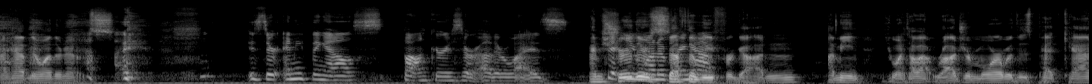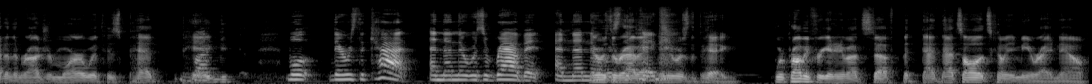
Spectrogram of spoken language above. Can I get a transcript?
I have no other notes. Is there anything else bonkers or otherwise? I'm sure there's stuff that up? we've forgotten. I mean, you want to talk about Roger Moore with his pet cat and then Roger Moore with his pet pig? Well, there was the cat and then there was a rabbit and then there, there was, was, the, the rabbit pig. and then there was the pig. We're probably forgetting about stuff, but that that's all that's coming to me right now.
